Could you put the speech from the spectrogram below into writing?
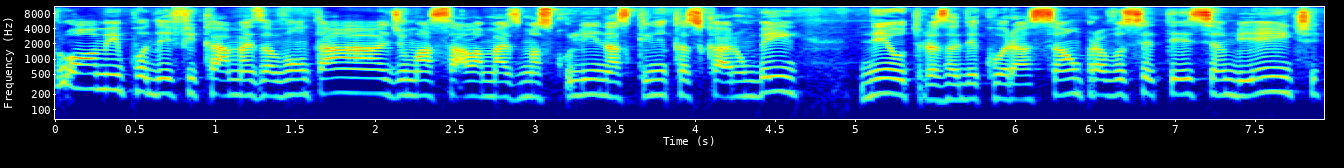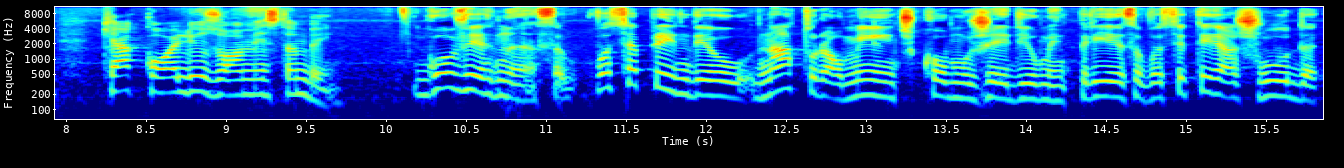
Para o homem poder ficar mais à vontade, uma sala mais masculina, as clínicas ficaram bem neutras, a decoração, para você ter esse ambiente que acolhe os homens também. Governança. Você aprendeu naturalmente como gerir uma empresa? Você tem ajuda?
